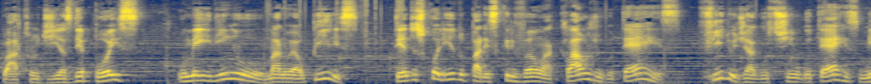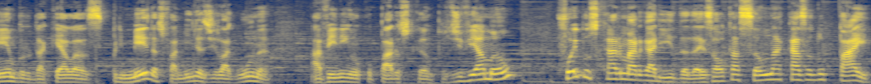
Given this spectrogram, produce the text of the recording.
Quatro dias depois, o meirinho Manuel Pires, tendo escolhido para escrivão a Cláudio Guterres, filho de Agostinho Guterres, membro daquelas primeiras famílias de Laguna a virem ocupar os campos de Viamão, foi buscar Margarida da Exaltação na casa do pai,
